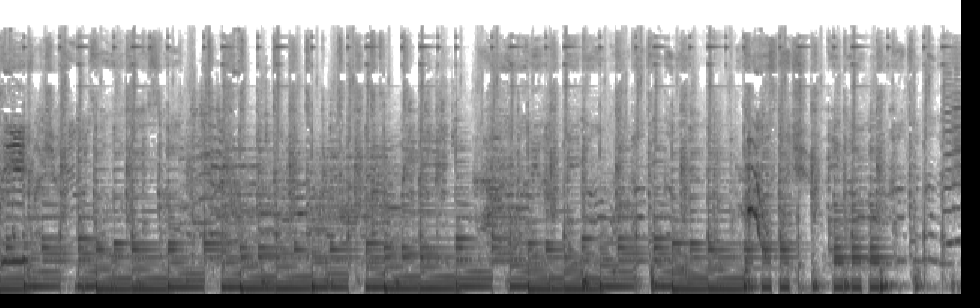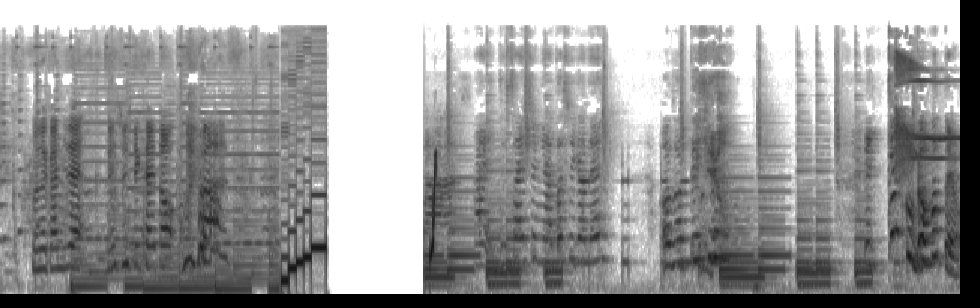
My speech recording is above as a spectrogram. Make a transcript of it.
しいこんな感じで練習していきたいと思います。はい、じゃあ最初に私がね踊っていくよ。え結構頑張ったよ。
